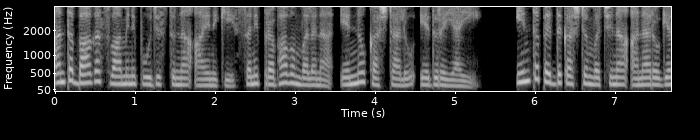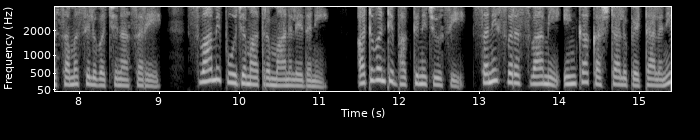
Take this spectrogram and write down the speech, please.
అంత బాగా స్వామిని పూజిస్తున్న ఆయనికి శని ప్రభావం వలన ఎన్నో కష్టాలు ఎదురయ్యాయి. ఇంత పెద్ద కష్టం వచ్చినా అనారోగ్య సమస్యలు వచ్చినా సరే స్వామి పూజ మాత్రం మానలేదని అటువంటి భక్తిని చూసి శనీశ్వర స్వామి ఇంకా కష్టాలు పెట్టాలని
